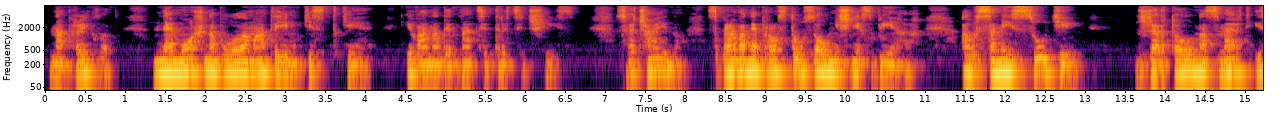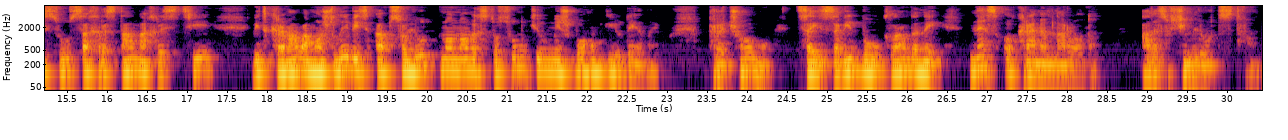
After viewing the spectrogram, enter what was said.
Наприклад, не можна було ламати їм кістки Івана 19:36. Звичайно, справа не просто в зовнішніх збігах, а в самій суті, жертовна смерть Ісуса Христа на Христі відкривала можливість абсолютно нових стосунків між Богом і людиною. Причому цей завіт був укладений не з окремим народом, але з усім людством,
